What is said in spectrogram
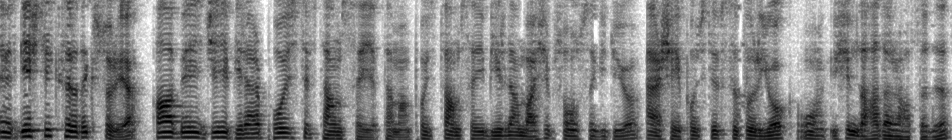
Evet geçtik sıradaki soruya. A, B, C birer pozitif tam sayı. Tamam pozitif tam sayı birden başlayıp sonsuza gidiyor. Her şey pozitif sıfır yok. Oh işim daha da rahatladı.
